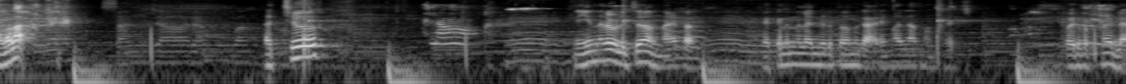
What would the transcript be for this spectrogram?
അവള. അച്ചു. ഹലോ. നീ ഇന്നലെ വിളിച്ചത് നന്നായിട്ടാണ്. ചെക്കൻ ഇന്നലെ എന്റെ അടുത്ത് വന്ന് കാര്യങ്ങളെല്ലാം സംസാരിച്ചു. അപ്പൊ ഒരു പ്രശ്നമില്ല.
